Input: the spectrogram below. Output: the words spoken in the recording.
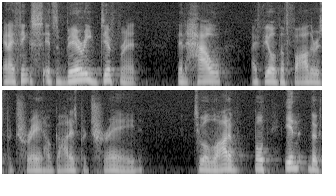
And I think it's very different than how I feel the Father is portrayed, how God is portrayed to a lot of both in the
